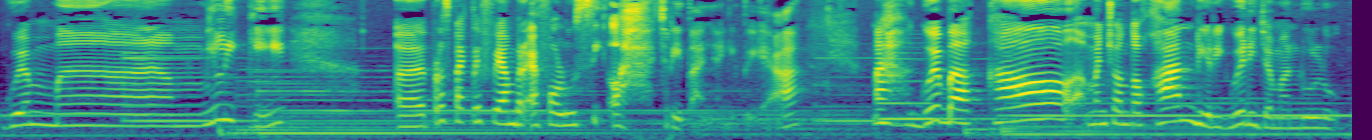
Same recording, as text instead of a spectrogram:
gue memiliki uh, perspektif yang berevolusi lah ceritanya gitu ya Nah, gue bakal mencontohkan diri gue di zaman dulu.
